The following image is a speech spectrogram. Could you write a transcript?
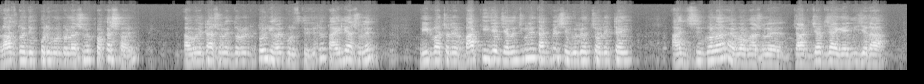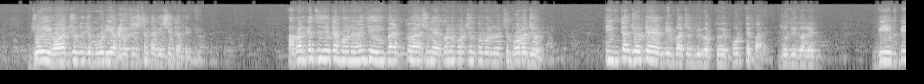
রাজনৈতিক পরিমণ্ডলে আসলে প্রকাশ হয় এবং এটা আসলে এক ধরনের তৈরি হয় পরিস্থিতিটা, তাইলে আসলে নির্বাচনের বাকি যে চ্যালেঞ্জগুলি থাকবে, সেগুলি হচ্ছে অনেকটাই আইন শৃঙ্খলা এবং আসলে যার যার জায়গায় নিজেরা জয়ী হওয়ার জন্য যে মরিয়া প্রচেষ্টা থাকে সেটা থেকে। আমার কাছে যেটা মনে হয় যে এইবার তো আসলে এখনও পর্যন্ত মনে হচ্ছে বড় জোট। তিনটা জোটে নির্বাচন বিভক্ত হয়ে পড়তে পারে। যদি ধরেন বিএনপি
